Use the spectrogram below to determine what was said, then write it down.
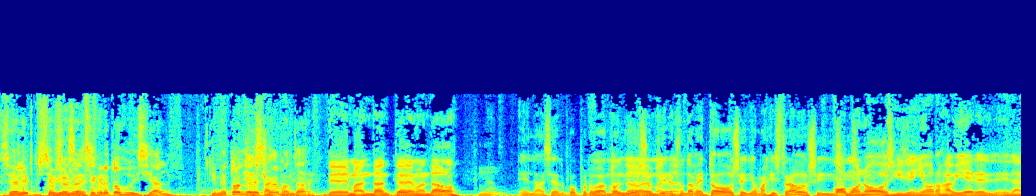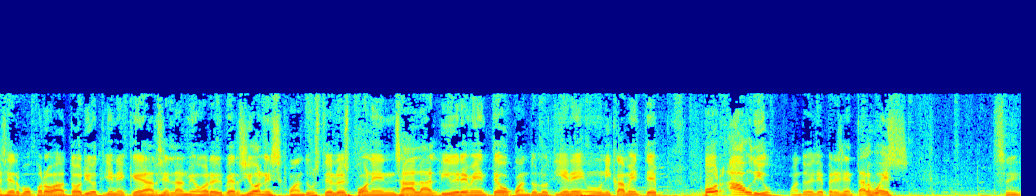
Se, le- se Entonces, violó el secreto judicial. Tiene todo el derecho de Exactamente. demandar. De demandante a demandado. El acervo probatorio, Demandado, ¿eso tiene fundamento, señor magistrado? Sí, ¿Cómo sí, no? Sí, señor Javier, el, el acervo probatorio tiene que darse en las mejores versiones, cuando usted lo expone en sala libremente o cuando lo tiene únicamente por audio, cuando se le presenta al juez. Sí.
